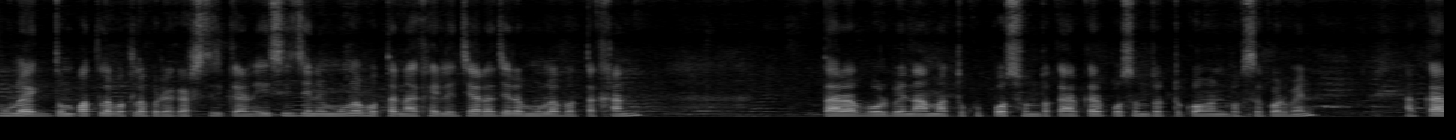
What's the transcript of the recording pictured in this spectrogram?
মূলা একদম পাতলা পাতলা করে কাটছি, কারণ এই সিজনে মূলা ভর্তা না খাইলে যারা যারা মূলা ভর্তা খান, তারা বলবেন, আমার তো খুব পছন্দ, কার কার পছন্দ একটু কমেন্ট বক্সে করবেন। আর কার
